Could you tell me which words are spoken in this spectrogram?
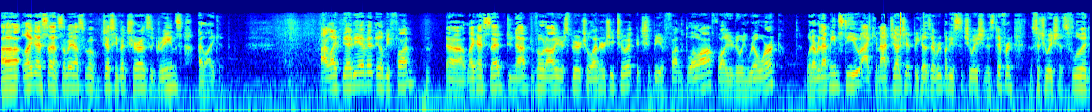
Uh, like I said, somebody asked about Jesse Ventura as the Greens. I like it. I like the idea of it. It'll be fun. Uh, like I said, do not devote all your spiritual energy to it. It should be a fun blow off while you're doing real work. Whatever that means to you, I cannot judge it because everybody's situation is different. The situation is fluid.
